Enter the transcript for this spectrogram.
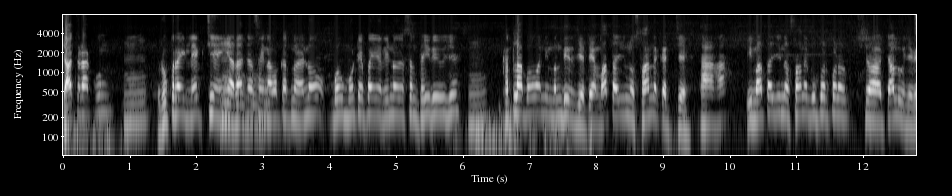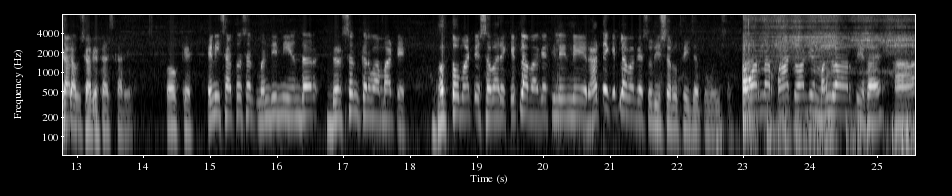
ચાચરા કુંડ રૂપરાઈ લેક છે અહીંયા રાજાશાહીના વખતનો. એનો બહુ મોટે પાયે રિનોવેશન થઈ રહ્યું છે. ખટલા ભવાની મંદિર છે. ત્યાં માતાજીનું સ્થાનક જ છે. હા હા. એ માતાજીના સ્થાનક ઉપર પણ ચાલુ છે વિકાસ કાર્ય. વિકાસ કાર્ય. ઓકે. એની સાથોસાથ મંદિરની અંદર દર્શન કરવા માટે ભક્તો માટે સવારે કેટલા વાગ્યાથી લઈને રાતે કેટલા વાગ્યા સુધી શરૂ થઈ જતું હોય છે? સવારના પાંચ વાગે મંગલા આરતી થાય. હા.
